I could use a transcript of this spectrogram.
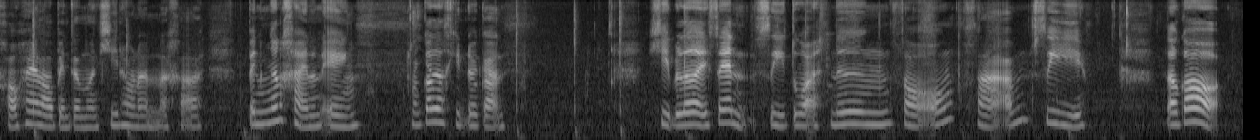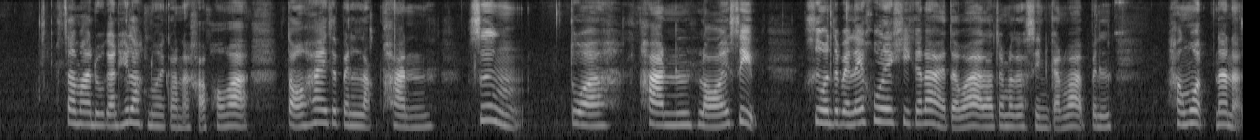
เขาให้เราเป็นจำนวนคี่เท่านั้นนะคะ เป็นเงื่อนไขนั่นเอง มันก็จะคิดโดยการขีดไปเลยเส้น 4 ตัว 1 2 3 4 แล้วก็ จะมาดูกันที่หลักหน่วยก่อนนะคะ เพราะว่าต่อให้จะเป็นหลักพัน ซึ่งตัวพันร้อยสิบคือมันจะเป็นเลขคู่เลขคี่ก็ได้ แต่ว่าเราจะมาตัดสินกันว่าเป็นทั้งหมดนั่นอะ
